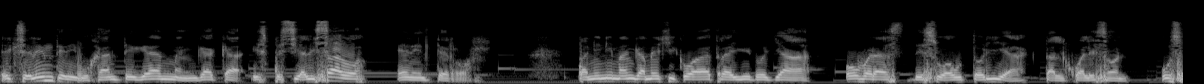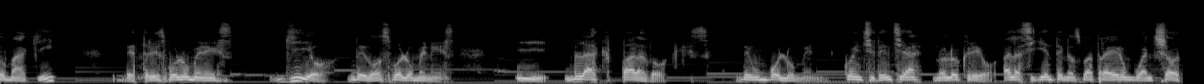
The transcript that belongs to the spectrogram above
Excelente dibujante, gran mangaka especializado en el terror. Panini Manga México ha traído ya obras de su autoría, tal cuales son Uzumaki, de tres volúmenes, Gyo, de dos volúmenes, y Black Paradox, de un volumen. Coincidencia, no lo creo. A la siguiente nos va a traer un one shot.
